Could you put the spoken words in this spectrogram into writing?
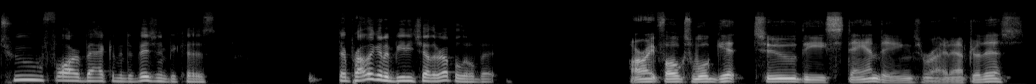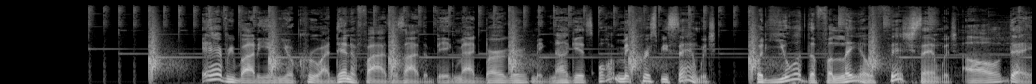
too far back in the division because they're probably going to beat each other up a little bit. All right, folks, we'll get to the standings right after this. Everybody in your crew identifies as either Big Mac Burger, McNuggets, or McCrispy Sandwich, but you're the filet fish Sandwich all day.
